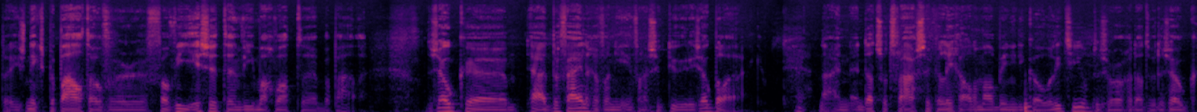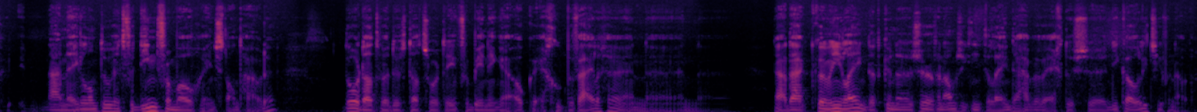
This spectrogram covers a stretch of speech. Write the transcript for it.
Er is niks bepaald over van wie is het en wie mag wat uh, bepalen. Dus ook uh, ja, het beveiligen van die infrastructuur is ook belangrijk. Ja. Nou, en, en dat soort vraagstukken liggen allemaal binnen die coalitie om te zorgen dat we dus ook naar Nederland toe het verdienvermogen in stand houden. Doordat we dus dat soort verbindingen ook echt goed beveiligen. En, uh, en uh, nou, daar kunnen we niet alleen, dat kunnen Surf en Amzicht niet alleen. Daar hebben we echt dus uh, die coalitie voor nodig.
